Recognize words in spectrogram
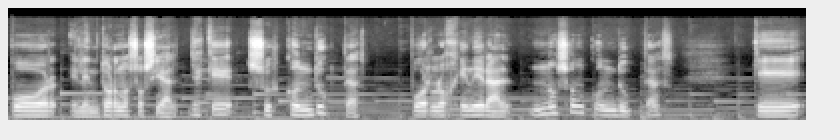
por el entorno social, ya que sus conductas por lo general no son conductas que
